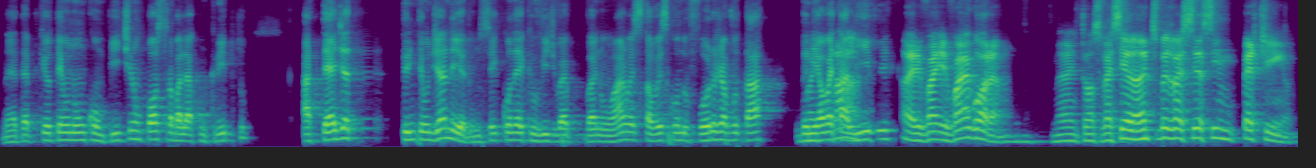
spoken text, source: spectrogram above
né? Até porque eu tenho um não compete, não posso trabalhar com cripto até dia 31 de janeiro. Não sei quando é que o vídeo vai, vai no ar, mas talvez quando for eu já vou estar. Tá, o Daniel vai, estar tá livre. Ah, ele, vai, ele vai agora. Né? Então, vai ser antes, mas vai ser assim, pertinho.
